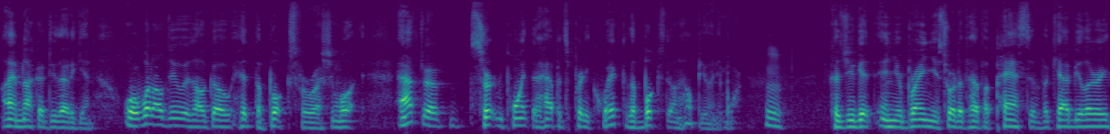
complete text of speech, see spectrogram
I am not going to do that again. Or what I'll do is I'll go hit the books for Russian. Well, after a certain point that happens pretty quick, the books don't help you anymore. Because hmm. you get in your brain, you sort of have a passive vocabulary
